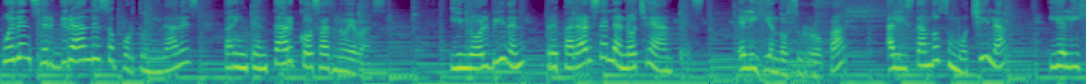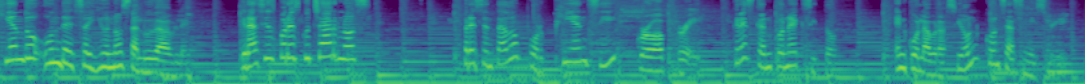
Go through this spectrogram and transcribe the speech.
pueden ser grandes oportunidades para intentar cosas nuevas. Y no olviden prepararse la noche antes, eligiendo su ropa, alistando su mochila y eligiendo un desayuno saludable. Gracias por escucharnos. Presentado por PNC Grow Up Great. Crezcan con éxito. En colaboración con Sesame Street.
